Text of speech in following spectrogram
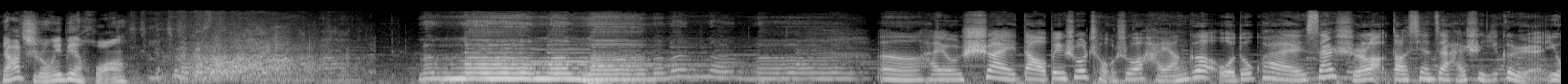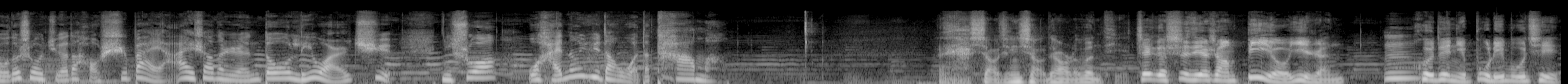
牙齿容易变黄。嗯，还有帅到被说丑说海洋哥，我都快三十了，到现在还是一个人，有的时候觉得好失败呀，爱上的人都离我而去，你说我还能遇到我的他吗？哎呀，小情小调的问题，这个世界上必有一人嗯会对你不离不弃。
